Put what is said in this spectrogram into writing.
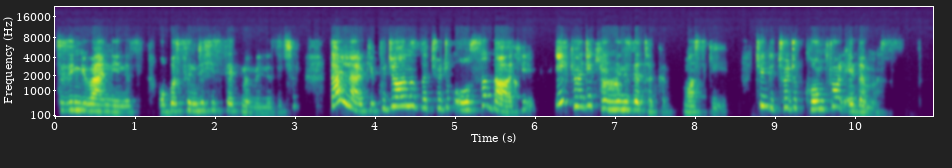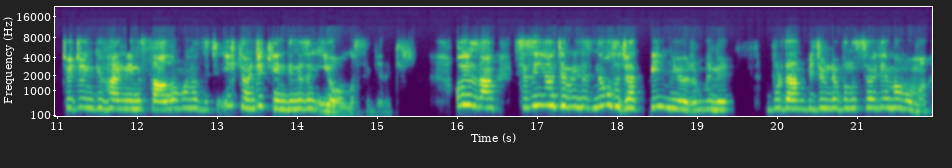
Sizin güvenliğiniz, o basıncı hissetmemeniz için. Derler ki kucağınızda çocuk olsa dahi ilk önce kendinize takın maskeyi. Çünkü çocuk kontrol edemez. Çocuğun güvenliğini sağlamanız için ilk önce kendinizin iyi olması gerekir. O yüzden sizin yönteminiz ne olacak bilmiyorum. Hani buradan bir cümle bunu söyleyemem ama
